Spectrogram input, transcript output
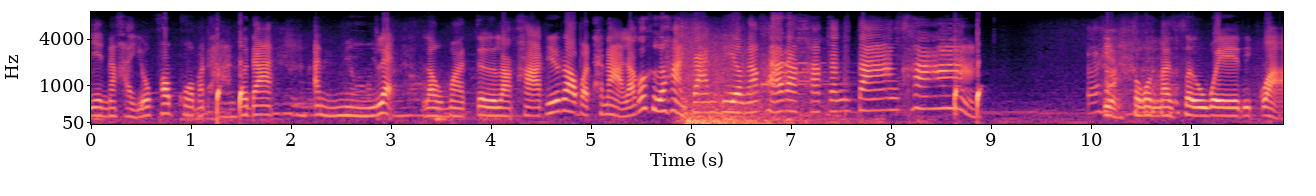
เย็นนะคะ ยกครอบครัวมาทานก็ได้ อันนี้แหละ เรามาเจอราคาที่เราปรารถนาแล้วก็คืออาหารจานเดียวนะคะ ราคากลางๆค่ะเปลี่ยนโซนมาเซอร์เวดีกว่า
